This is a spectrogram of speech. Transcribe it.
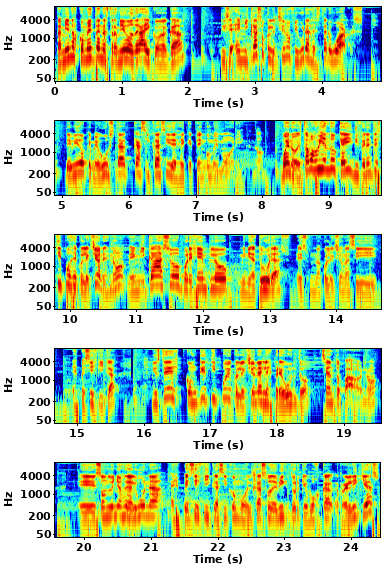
También nos comenta nuestro amigo Draicon acá. Dice, en mi caso colecciono figuras de Star Wars, debido a que me gusta casi casi desde que tengo memoria, ¿no? Bueno, estamos viendo que hay diferentes tipos de colecciones, ¿no? En mi caso, por ejemplo, miniaturas, es una colección así específica. ¿Y ustedes con qué tipo de colecciones les pregunto se han topado, no? Eh, ¿Son dueños de alguna específica, así como el caso de Víctor, que busca reliquias?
